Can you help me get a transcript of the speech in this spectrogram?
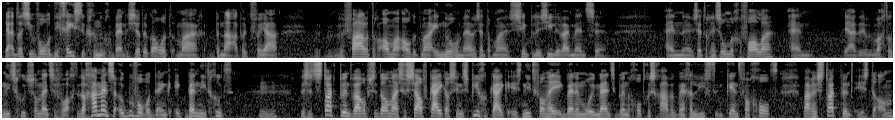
ja, dat je bijvoorbeeld niet geestelijk genoeg bent. Dus je dat ook altijd maar benadrukt. Van ja, we- falen toch allemaal altijd maar enorm. Hè? We zijn toch maar simpele zielen, wij mensen. En eh, we zijn toch in zonde gevallen. En ja, je mag toch niets goeds van mensen verwachten. Dan gaan mensen ook bijvoorbeeld denken, ik ben niet goed. Mhm. Dus het startpunt waarop ze dan naar zichzelf kijken als ze in de spiegel kijken, is niet van hé, hey, ik ben een mooi mens, ik ben een God geschapen, ik ben geliefd, een kind van God. Maar hun startpunt is dan,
